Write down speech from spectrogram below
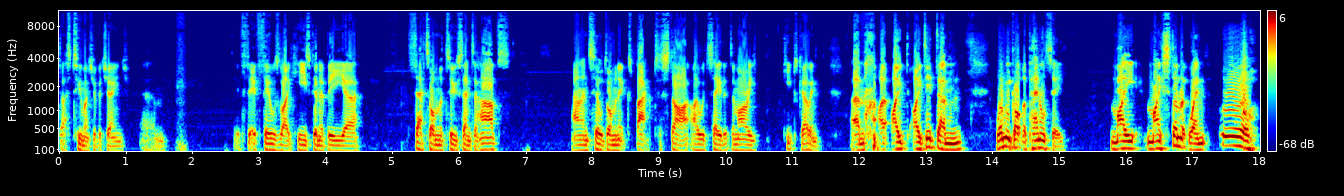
that's too much of a change. Um, it, it, feels like he's going to be uh, set on the two centre halves and until Dominic's back to start, I would say that Demarai keeps going. Um, I, I, I, did um, when we got the penalty. My my stomach went, oh,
